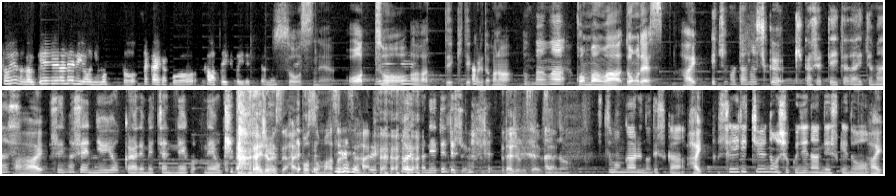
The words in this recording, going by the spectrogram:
そういうのが受け入れられるようにもっと社会がこう変わっていくといいですよね。そうですね。おっと上がってきてくれたかな？こんばんは。こんばんは。どうもです。はい。いつも楽しく聞かせていただいてます。はい。すいません、ニューヨークからでめっちゃ寝ご寝起きばっかり 大丈夫です。はい。ボストンマーサです。はい声が寝ててすいません。大丈夫です。大丈夫です。あの質問があるのですが、はい。生理中の食事なんですけど、はい。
